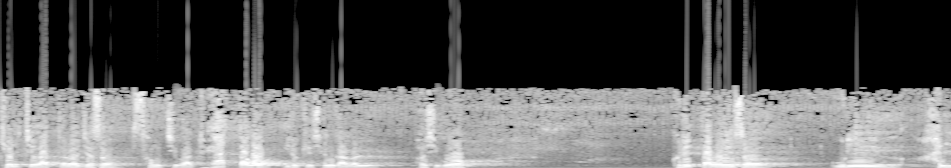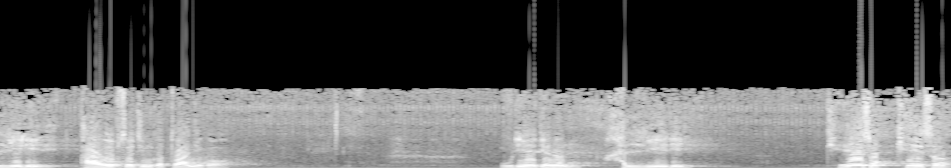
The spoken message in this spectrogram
결제가 떨어져서 성취가 되었다고 이렇게 생각을 하시고 그랬다고 해서 우리 할 일이 다 없어진 것도 아니고 우리에게는 할 일이 계속해서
